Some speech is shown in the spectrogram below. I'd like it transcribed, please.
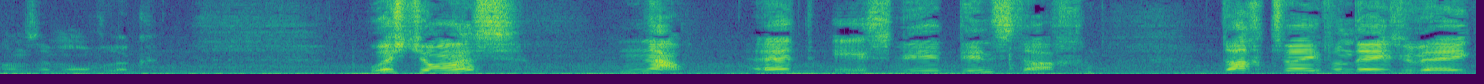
Hans en ongeluk. Hoe is jongens? Nou, het is weer dinsdag. Dag 2 van deze week.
